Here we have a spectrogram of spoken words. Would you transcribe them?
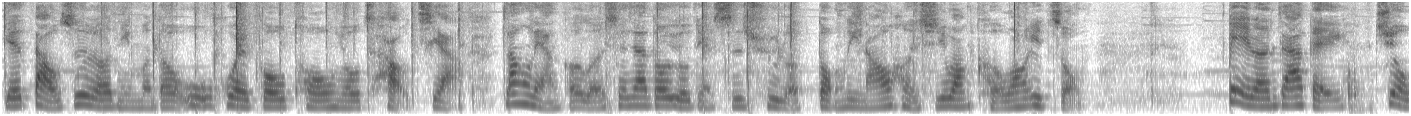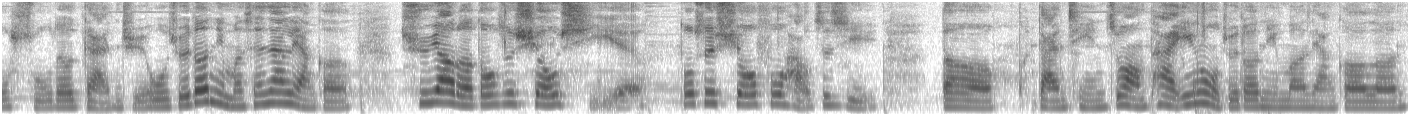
也导致了你们的误会、沟通有吵架，让两个人现在都有点失去了动力，然后很希望、渴望一种被人家给救赎的感觉。我觉得你们现在两个需要的都是休息。都是修复好自己的感情状态，因为我觉得你们两个人，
